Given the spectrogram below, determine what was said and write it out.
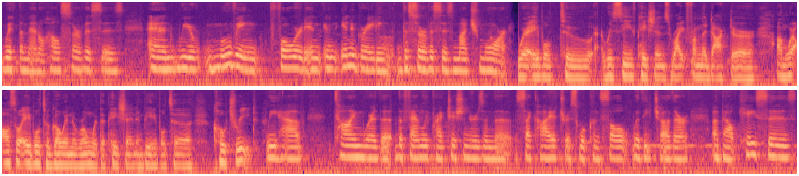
with the mental health services and we're moving forward in, in, integrating the services much more. We're able to receive patients right from the doctor. Um, we're also able to go in the room with the patient and be able to co-treat. We have time where the, the family practitioners and the psychiatrists will consult with each other about cases,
